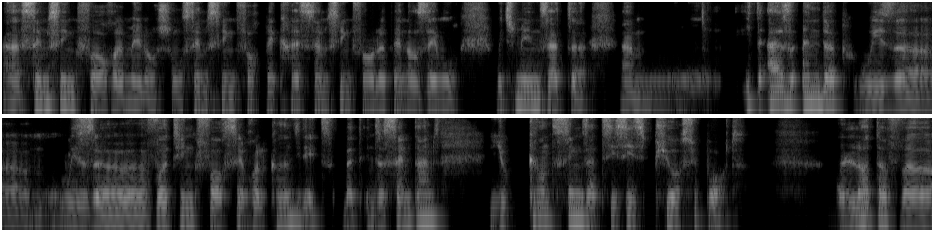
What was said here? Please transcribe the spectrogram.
Uh, same thing for uh, Mélenchon, same thing for Pécresse, same thing for Le Pen or Zemmour, which means that uh, um, it has ended up with uh, with uh, voting for several candidates, but in the same time, you can't think that this is pure support a lot of, uh,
